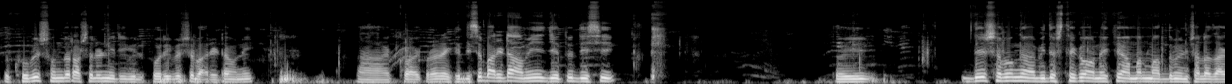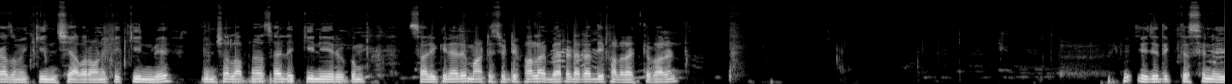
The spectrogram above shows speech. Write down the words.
তো খুবই সুন্দর আসলে নিরিবিল পরিবেশে বাড়িটা উনি ক্রয় করে রেখে দিছে বাড়িটা আমি যেহেতু দিছি, তো এই দেশ এবং বিদেশ থেকে অনেকে আমার মাধ্যমে ইনশাল্লাহ জায়গা জমি কিনছে, আবার অনেকে কিনবে। ইনশাল্লাহ আপনারা চাইলে কিনে এরকম সারি কিনারে মাটি ছুটি ফালা বেড়া টেড়া দিয়ে ফালা রাখতে পারেন। এই যে দেখতেছেন, এই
